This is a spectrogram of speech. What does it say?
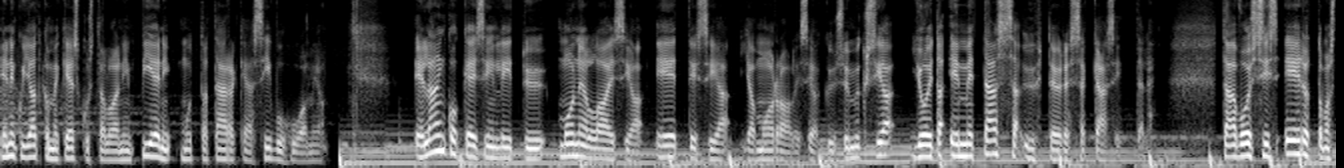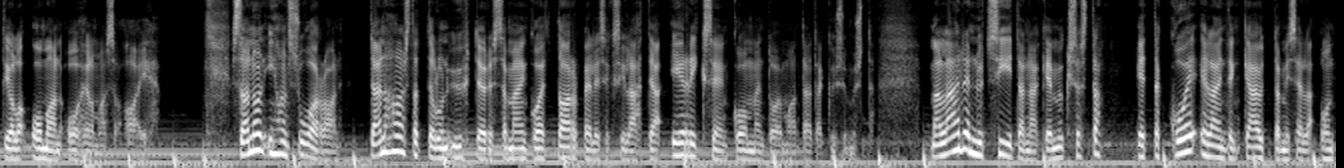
Ennen kuin jatkamme keskustelua, niin pieni, mutta tärkeä sivuhuomio. Eläinkokeisiin liittyy monenlaisia eettisiä ja moraalisia kysymyksiä, joita emme tässä yhteydessä käsittele. Tämä voisi siis ehdottomasti olla oman ohjelmansa aihe. Sanon ihan suoraan, tämän haastattelun yhteydessä mä en koe tarpeelliseksi lähteä erikseen kommentoimaan tätä kysymystä. Mä lähden nyt siitä näkemyksestä, että koeeläinten käyttämisellä on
